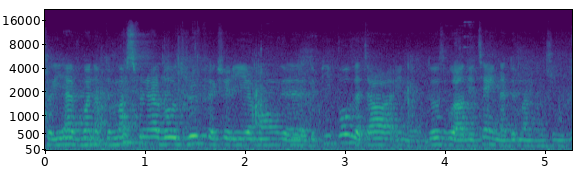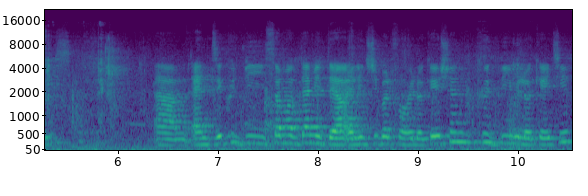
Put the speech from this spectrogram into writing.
So you have one of the most vulnerable groups actually among the, the people that are, you know, those who are detained at the moment in Greece. Um, and they could be, some of them, if they are eligible for relocation, could be relocated,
